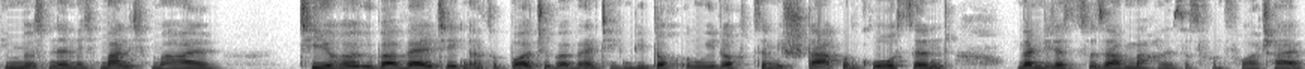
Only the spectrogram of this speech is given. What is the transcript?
Die müssen nämlich manchmal Tiere überwältigen, also Beute überwältigen, die doch irgendwie doch ziemlich stark und groß sind. Und wenn die das zusammen machen, ist das von Vorteil.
